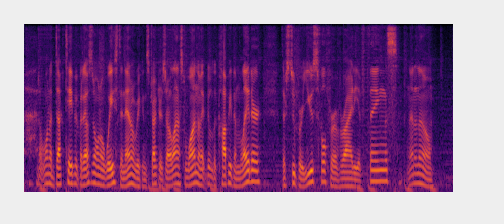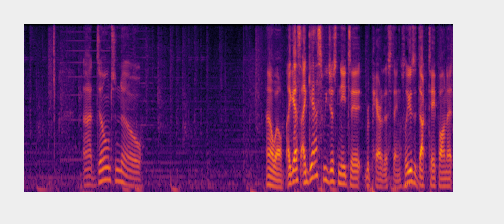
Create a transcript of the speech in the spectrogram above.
I don't want to duct tape it, but I also don't want to waste the nano reconstructors. Our last one, I might be able to copy them later. They're super useful for a variety of things. I don't know. I don't know. Oh well, I guess I guess we just need to repair this thing. So we'll use a duct tape on it.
